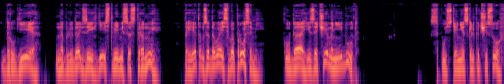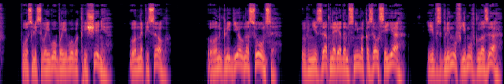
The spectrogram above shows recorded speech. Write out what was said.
Другие — наблюдать за их действиями со стороны, при этом задаваясь вопросами, куда и зачем они идут. Спустя несколько часов после своего боевого крещения он написал «Он глядел на солнце, внезапно рядом с ним оказался я, и, взглянув ему в глаза,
